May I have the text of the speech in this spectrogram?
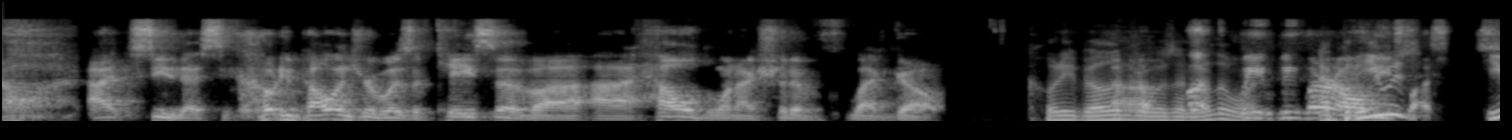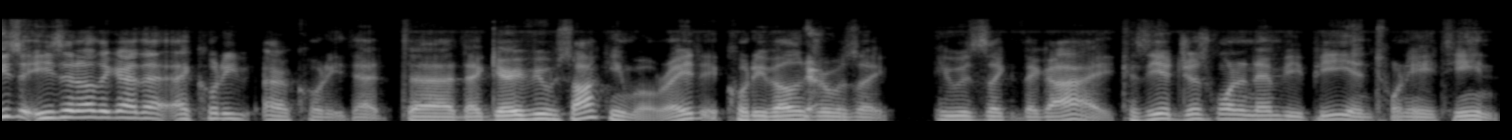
oh, I see this. Cody Bellinger was a case of uh, uh, held when I should have let go. Cody Bellinger Uh, was another one. We learn all he these was lessons. he's he's another guy that uh, Cody uh, Cody that uh, that Gary Vee was talking about, right? Cody Bellinger was like he was like the guy because he had just won an MVP in 2018.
